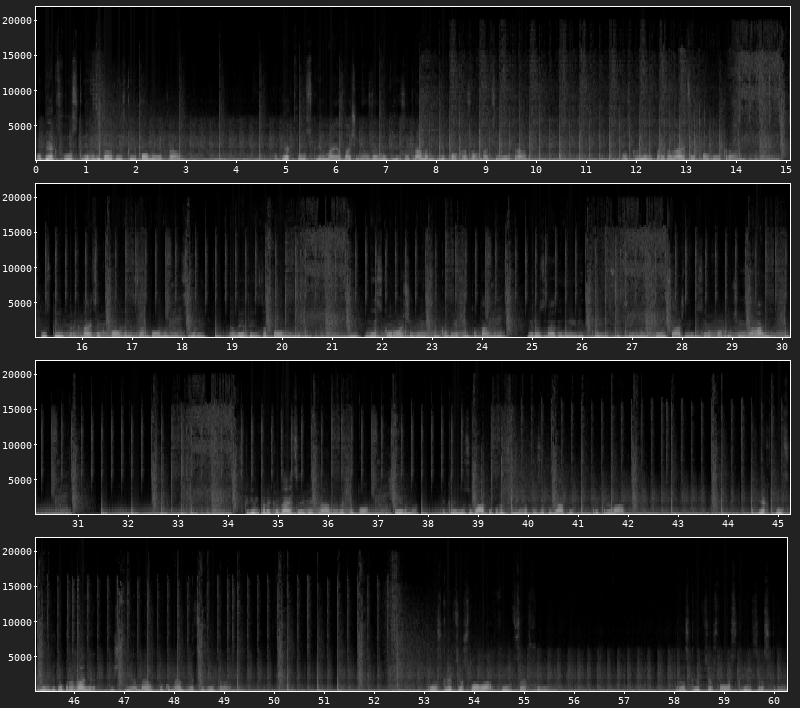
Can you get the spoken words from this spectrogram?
Об'єкт fullscreen від англійської повний екран. Об'єкт fullscreen має значення взаємодії з екраном і показом на цілий екран. Fullscreen перекладається як повний екран. Fullscreen перекладається як повний, заповнений, цілий, налитий, заповнений, нескорочений, цілковитий, тотальний, нерозведений, рідкий, суцільний, всеосяжний, всеохоплюючий, загальний. Скрін перекладається як екран, решето, ширма. Екранізувати, просіювати, затуляти, прикривати. Об'єкт fullscreen відображає HTML документ на цілий екран. Транскрипція слова full це full. Транскрипція слова screen це screen.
